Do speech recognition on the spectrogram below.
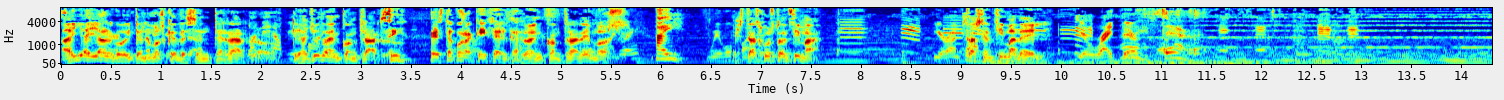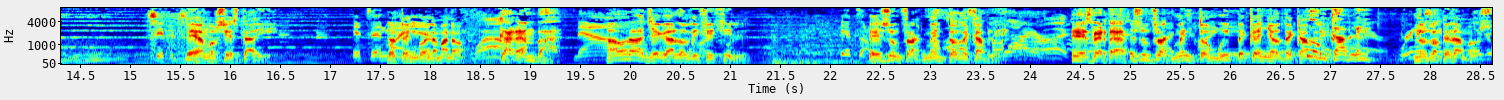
Ahí hay algo y tenemos que desenterrarlo. Te ayudo a encontrarlo. Sí, está por aquí cerca. Lo encontraremos. Ahí. Estás justo encima. Estás encima de él. Veamos si está ahí. Lo tengo en la mano. Caramba. Ahora llega lo difícil. Es un fragmento de cable. Es verdad. Es un fragmento muy pequeño de Un cable. cable. Nos lo quedamos.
